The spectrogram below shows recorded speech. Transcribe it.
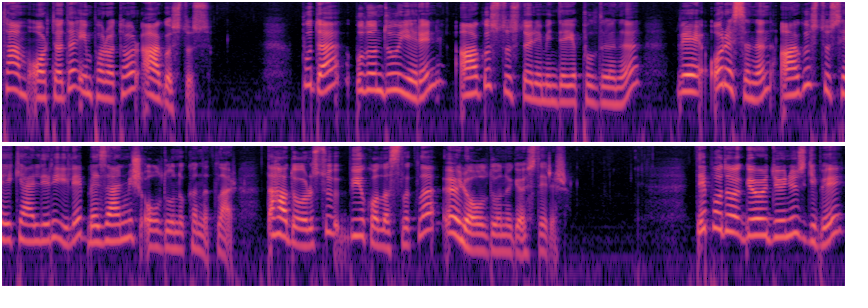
Tam ortada İmparator Augustus. Bu da bulunduğu yerin Augustus döneminde yapıldığını ve orasının Augustus heykelleri ile bezenmiş olduğunu kanıtlar. Daha doğrusu büyük olasılıkla öyle olduğunu gösterir. Depoda gördüğünüz gibi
